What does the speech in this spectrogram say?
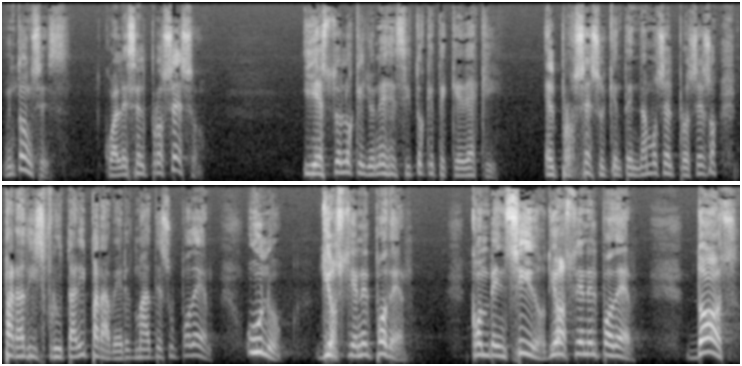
Entonces, ¿cuál es el proceso? Y esto es lo que yo necesito que te quede aquí el proceso y que entendamos el proceso para disfrutar y para ver más de su poder. Uno, Dios tiene el poder. Convencido, Dios tiene el poder. Dos,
